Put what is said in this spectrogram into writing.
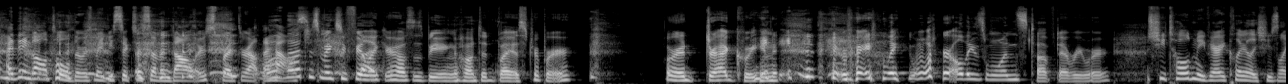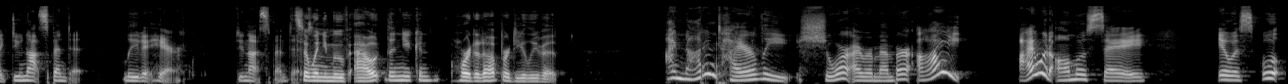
I think all told, there was maybe six or seven dollars spread throughout the well, house. that just makes you feel But- like your house is being haunted by a stripper. Or a drag queen, right? Like, what are all these ones stuffed everywhere? she told me very clearly. She's like, "Do not spend it. Leave it here. Do not spend it." So, when you move out, then you can hoard it up, or do you leave it? I'm not entirely sure. I remember I I would almost say it was well,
